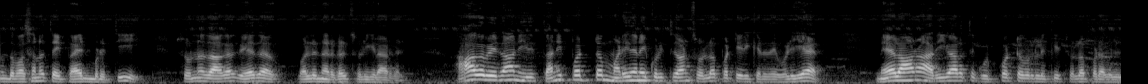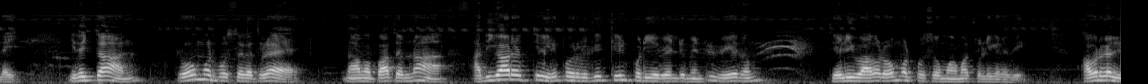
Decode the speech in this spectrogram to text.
அந்த வசனத்தை பயன்படுத்தி சொன்னதாக வேத வல்லுநர்கள் சொல்கிறார்கள். ஆகவே தான் இது தனிப்பட்ட மனிதனை குறித்து தான் சொல்லப்பட்டிருக்கிறது ஒழிய மேலான அதிகாரத்துக்கு உட்பட்டவர்களுக்கு சொல்லப்படவில்லை. இதைத்தான் ரோமர் புஸ்தகத்தில் நாம் பார்த்தோம்னா அதிகாரத்தில் இருப்பவர்களுக்கு கீழ்ப்படிய வேண்டும் என்று வேதம் தெளிவாக ரோமர் புஸ்தகமாக சொல்லுகிறது. அவர்கள்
